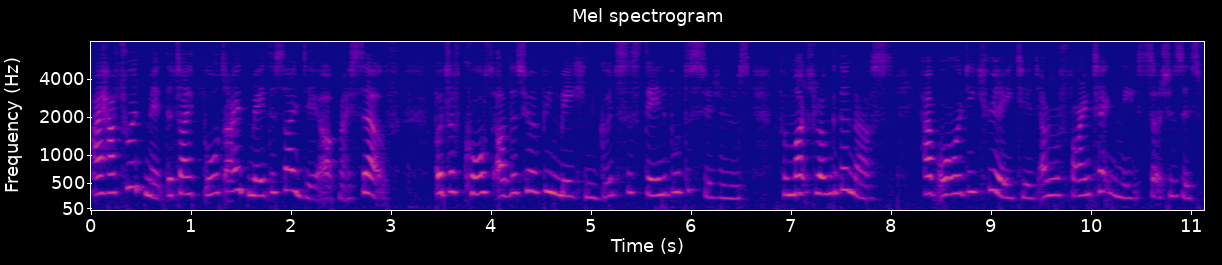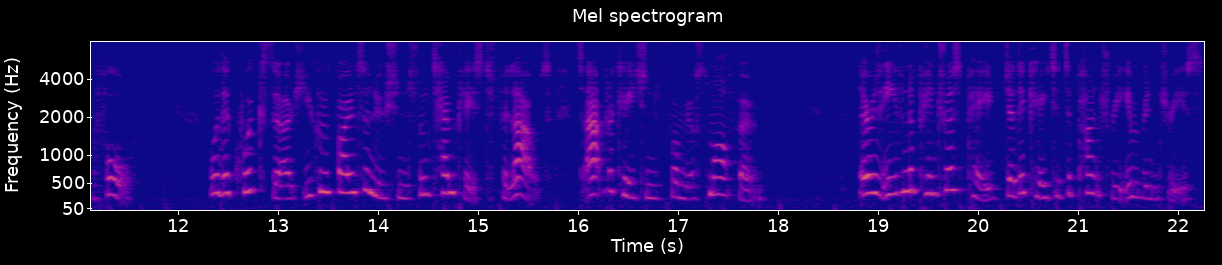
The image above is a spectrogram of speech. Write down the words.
I have to admit that I thought I had made this idea up myself, but of course, others who have been making good, sustainable decisions for much longer than us have already created and refined techniques such as this before. With a quick search, you can find solutions from templates to fill out to applications from your smartphone. There is even a Pinterest page dedicated to pantry inventories.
